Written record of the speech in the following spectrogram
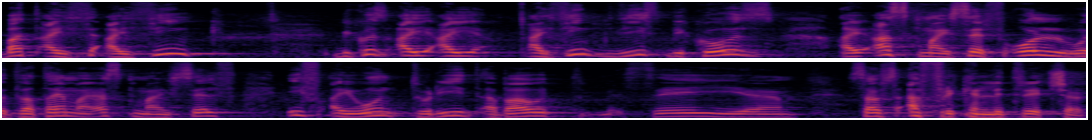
But I, th- I think, because I, I, I think this because I ask myself, all the time I ask myself, if I want to read about, say, um, South African literature,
